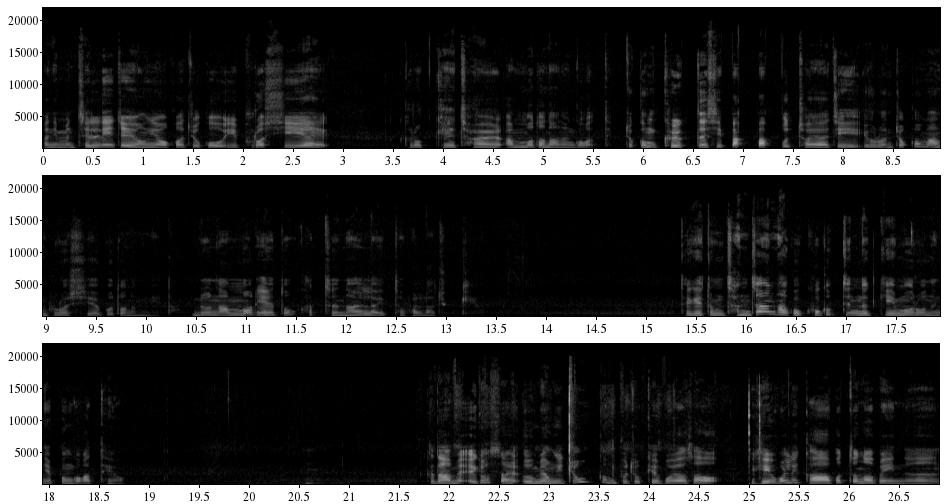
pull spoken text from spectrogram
아니면 젤리 제형이어가지고 이 브러쉬에 그렇게 잘 안 묻어나는 것 같아. 조금 긁듯이 빡빡 묻혀야지 이런 조그만 브러쉬에 묻어납니다. 눈 앞머리에도 같은 하이라이터 발라줄게요. 되게 좀 잔잔하고 고급진 느낌으로는 예쁜 것 같아요. 그 다음에 애교살 음영이 조금 부족해 보여서 여기 홀리카 버튼업에 있는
